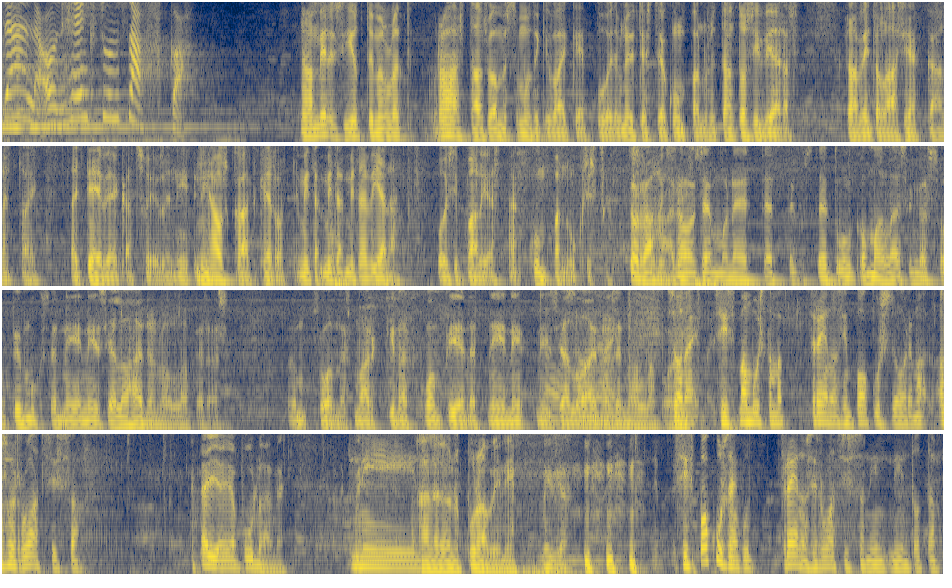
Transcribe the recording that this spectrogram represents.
Täällä on Henksun safka. No on mielenkiintoisia juttuja. Mä luulen, että rahasta on Suomessa muutenkin vaikea puhua. Tämmöinen yhteistyökumppanuus, tämä on tosi vieras ravintola-asiakkaalle tai, tai TV-katsojille. Niin, niin hauskaa, että kerrotte. Mitä, mitä, mitä vielä voisi paljastaa kumppanuuksista? No raha on semmoinen, että, että kun teet ulkomaalaisen kanssa sopimuksen, niin, niin siellä on aina nolla perässä. Suomessa markkinat, kun on pienet, niin, niin, niin no, siellä on, on aina näin. se nolla pois. Se on näin. Siis mä muistan, mä treenasin Pokusdoori. Mä asuin Ruotsissa. Ei, ei, ja punainen. Niin. Hän on punavini. Mikä? siis Pokusen, kun treenasin Ruotsissa, niin, niin tota,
